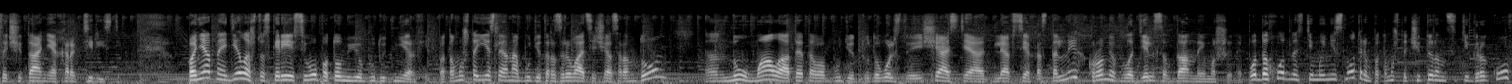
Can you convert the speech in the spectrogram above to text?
сочетания характеристик. Понятное дело, что скорее всего потом ее будут нерфить, потому что если она будет разрывать сейчас рандом, э, ну мало от этого будет удовольствия и счастья для всех остальных, кроме владельцев данной машины. По доходности мы не смотрим, потому что 14 игроков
